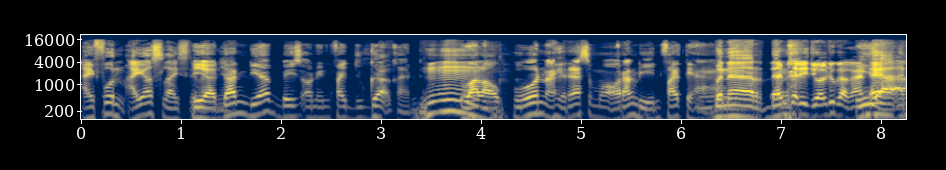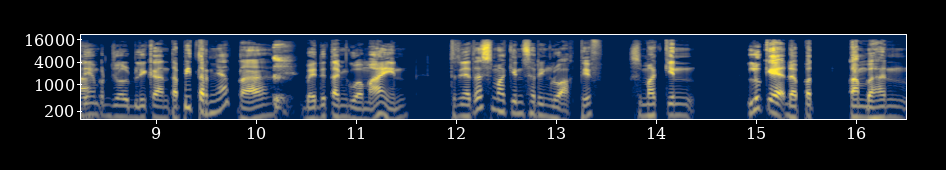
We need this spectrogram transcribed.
iPhone iOS lah Iya, istilahnya dan dia based on invite juga kan. Mm-mm. Walaupun akhirnya semua orang di invite ya. Benar Dan dan bisa dijual juga kan? Iya. ya ada yang perjualbelikan tapi ternyata by the time gua main ternyata semakin sering lu aktif semakin lu kayak dapat tambahan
